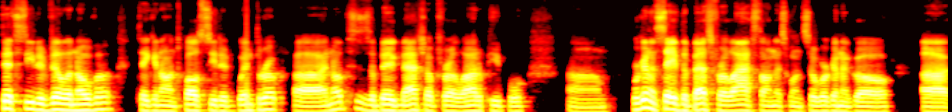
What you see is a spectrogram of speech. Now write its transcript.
fifth seeded Villanova taking on 12 seeded Winthrop. Uh, I know this is a big matchup for a lot of people. Um, we're going to save the best for last on this one. So we're going to go uh,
